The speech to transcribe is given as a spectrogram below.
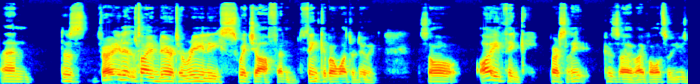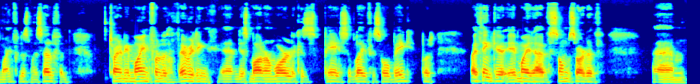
And there's very little time there to really switch off and think about what they're doing. So I think personally, because I've also used mindfulness myself and trying to be mindful of everything in this modern world because pace of life is so big. But I think it might have some sort of, um,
